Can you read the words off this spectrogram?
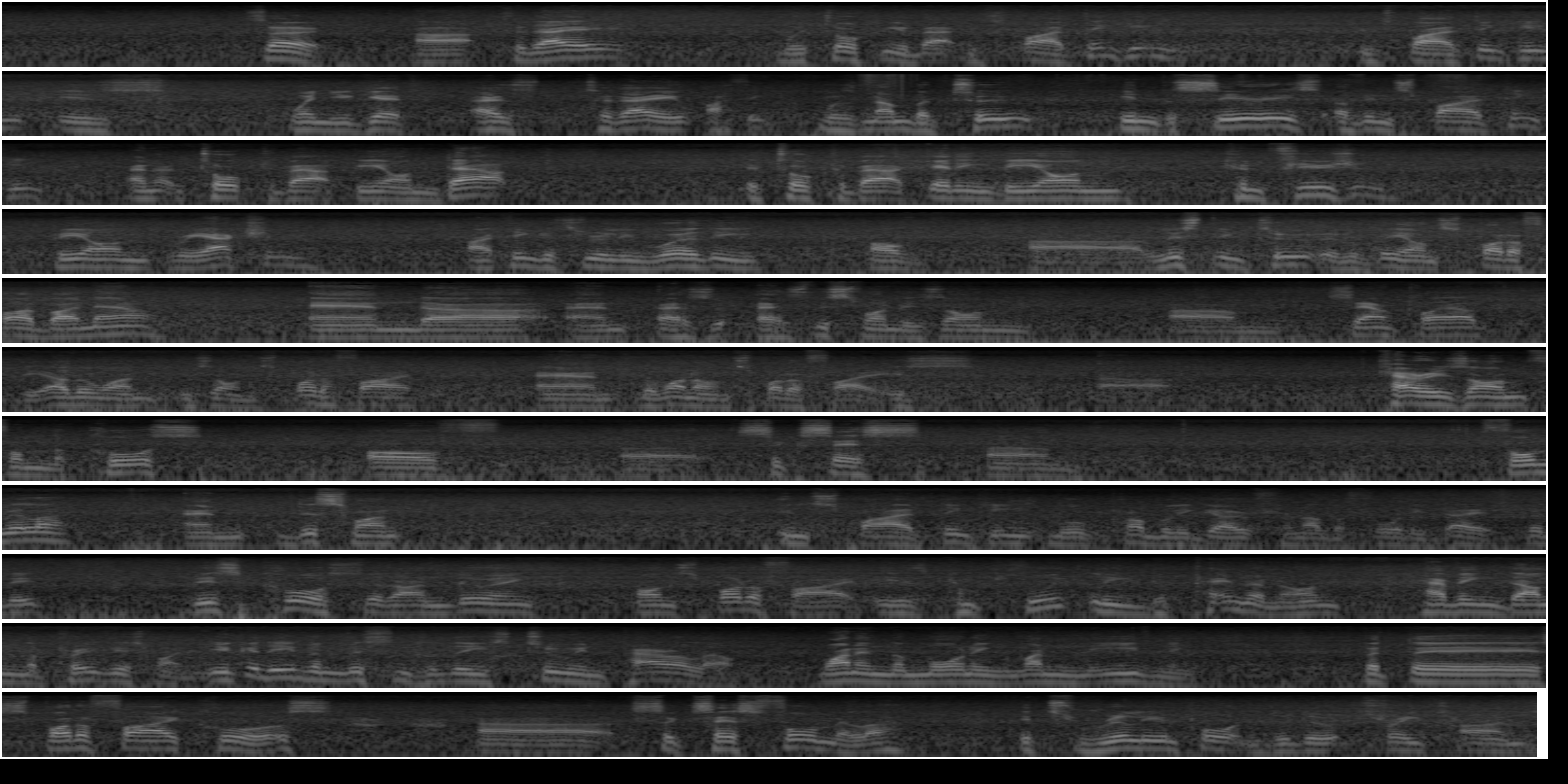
So uh, today we're talking about inspired thinking. Inspired thinking is when you get, as today I think was number two in the series of inspired thinking, and it talked about beyond doubt. It talked about getting beyond confusion, beyond reaction. I think it's really worthy of uh, listening to. It'll be on Spotify by now, and uh, and as as this one is on um, SoundCloud, the other one is on Spotify, and the one on Spotify is uh, carries on from the course of uh, success um, formula, and this one inspired thinking will probably go for another 40 days. But it, this course that I'm doing on Spotify is completely dependent on having done the previous one. You could even listen to these two in parallel, one in the morning, one in the evening. But the Spotify course, uh, Success Formula, it's really important to do it three times,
